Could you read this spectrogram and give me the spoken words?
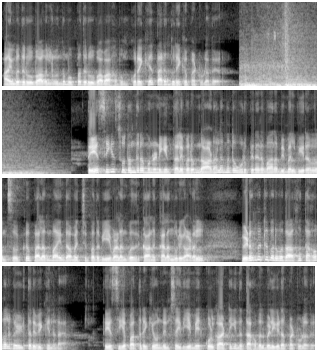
ஐம்பது ரூபாவிலிருந்து முப்பது ரூபாவாகவும் குறைக்க பரிந்துரைக்கப்பட்டுள்ளது. தேசிய சுதந்திர முன்னணியின் தலைவரும் நாடாளுமன்ற உறுப்பினருமான பிமல் வீரவன்சுக்கு பலம் வாய்ந்த அமைச்சு பதவியை வழங்குவதற்கான கலந்துரையாடல் இடம்பெற்று வருவதாக தகவல்கள் தெரிவிக்கின்றன. தேசிய பத்திரிகை ஒன்றின் செய்தியை மேற்கோள் காட்டி இந்த தகவல் வெளியிடப்பட்டுள்ளது.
